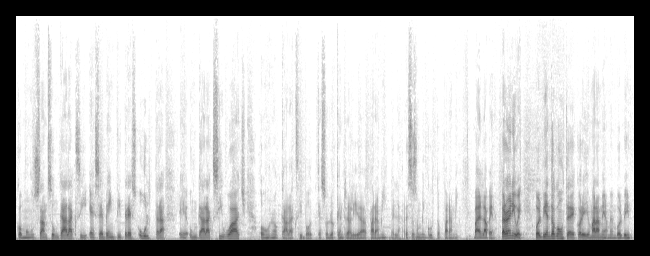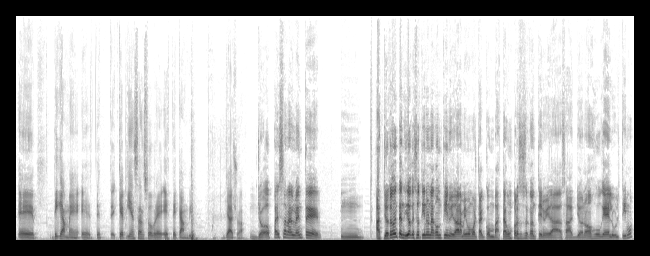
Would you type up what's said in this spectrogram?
como un Samsung Galaxy S23 Ultra, eh, un Galaxy Watch o unos Galaxy Bot, que son los que en realidad, para mí, ¿verdad? Esos son mis gustos, para mí, valen la pena. Pero anyway, volviendo con ustedes, Corillo, mala mía, me envolví. Eh, díganme, eh, ¿qué piensan sobre este cambio? Joshua. Yo personalmente Mm, ah, yo tengo entendido que eso tiene una continuidad ahora mismo Mortal Kombat. Está en un proceso de continuidad. O sea, yo no jugué el último,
